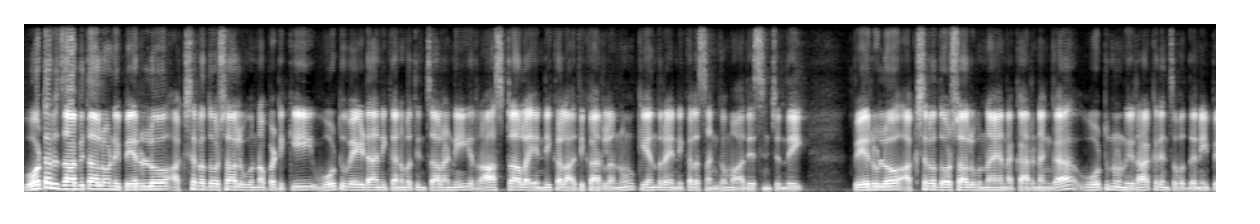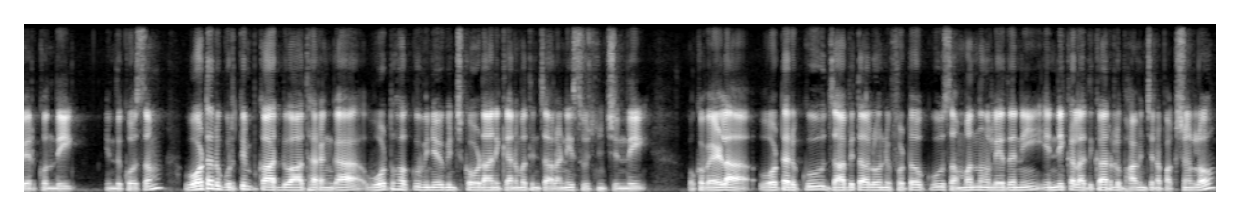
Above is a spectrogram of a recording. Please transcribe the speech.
ఓటరు జాబితాలోని పేరులో అక్షర దోషాలు ఉన్నప్పటికీ ఓటు వేయడానికి అనుమతించాలని రాష్ట్రాల ఎన్నికల అధికారులను కేంద్ర ఎన్నికల సంఘం ఆదేశించింది. పేరులో అక్షర దోషాలు ఉన్నాయన్న కారణంగా ఓటును నిరాకరించవద్దని పేర్కొంది. ఇందుకోసం ఓటరు గుర్తింపు కార్డు ఆధారంగా ఓటు హక్కు వినియోగించుకోవడానికి అనుమతించాలని సూచించింది. ఒకవేళ ఓటరుకు జాబితాలోని ఫోటోకు సంబంధం లేదని ఎన్నికల అధికారులు భావించిన పక్షంలో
